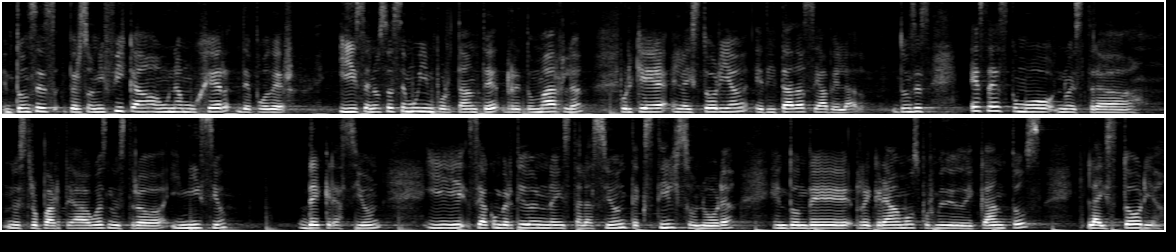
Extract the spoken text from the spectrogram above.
entonces personifica a una mujer de poder y se nos hace muy importante retomarla porque en la historia editada se ha velado. Entonces, este es como nuestra, nuestro parteaguas, nuestro inicio de creación y se ha convertido en una instalación textil sonora en donde recreamos por medio de cantos la historia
